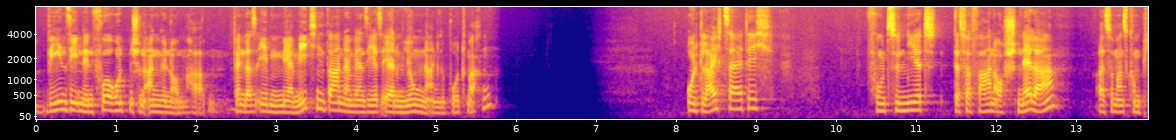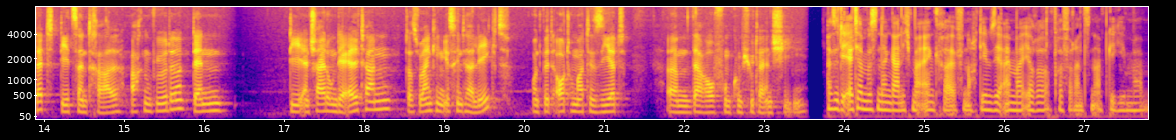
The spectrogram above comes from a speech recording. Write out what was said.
wen sie in den Vorrunden schon angenommen haben. Wenn das eben mehr Mädchen waren, dann werden sie jetzt eher einem Jungen ein Angebot machen. Und gleichzeitig funktioniert das Verfahren auch schneller, als wenn man es komplett dezentral machen würde, denn die Entscheidung der Eltern, das Ranking ist hinterlegt und wird automatisiert ähm, darauf vom Computer entschieden. Also die Eltern müssen dann gar nicht mehr eingreifen, nachdem sie einmal ihre Präferenzen abgegeben haben.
